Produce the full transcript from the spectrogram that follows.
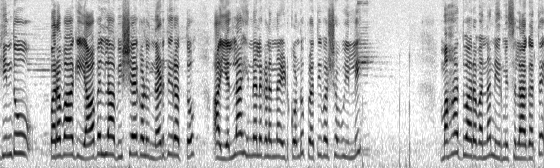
ಹಿಂದೂ ಪರವಾಗಿ ಯಾವೆಲ್ಲ ವಿಷಯಗಳು ನಡೆದಿರುತ್ತೋ, ಆ ಎಲ್ಲ ಹಿನ್ನೆಲೆಗಳನ್ನು ಇಟ್ಕೊಂಡು ಪ್ರತಿ ವರ್ಷವೂ ಇಲ್ಲಿ ಮಹಾದ್ವಾರವನ್ನು ನಿರ್ಮಿಸಲಾಗತ್ತೆ.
